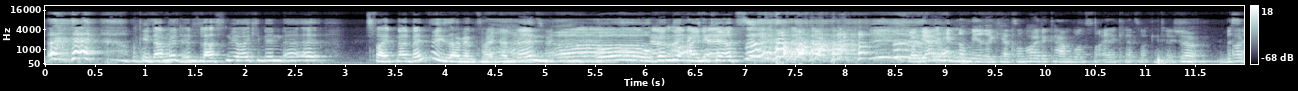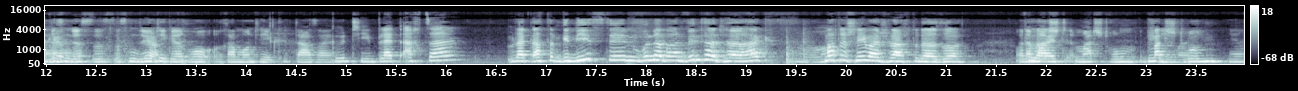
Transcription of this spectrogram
okay, damit entlassen wir euch in den äh, zweiten Advent, würde ich sagen. Wir haben zweiten Advent. Oh, wir haben nur eine Kerze. Ja, wir hätten noch mehrere Kerzen, aber heute kam bei uns nur eine Kerze auf den Tisch. Ja, Ein bisschen, okay. das, das, das ist ein nötige Ro- Ramontik-Dasein. Guti, bleibt achtsam. Bleibt achtsam, genießt den wunderbaren Wintertag. Macht eine Schneeballschlacht oder so. Oder Vielleicht. matscht, matscht rum. Matscht rum. Ja.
